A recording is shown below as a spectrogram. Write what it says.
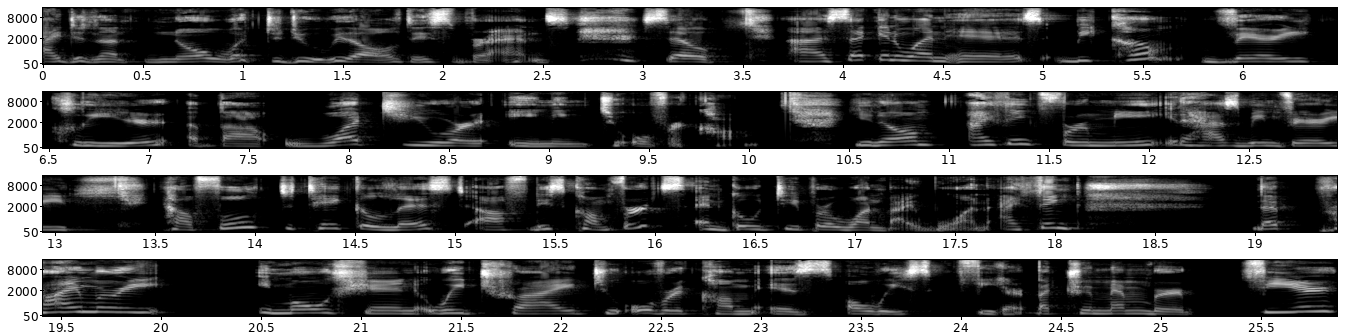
I did not know what to do with all these brands. So, uh, second one is become very clear about what you are aiming to overcome. You know, I think for me, it has been very helpful to take a list of discomforts and go deeper one by one. I think the primary emotion we try to overcome is always fear. But remember, fear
